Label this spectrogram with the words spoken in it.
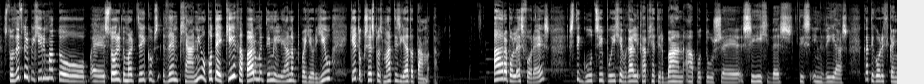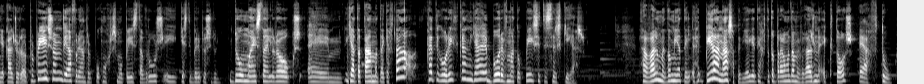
Στο δεύτερο επιχείρημα το ε, story του Mark Jacobs δεν πιάνει, οπότε εκεί θα πάρουμε την Ηλιάνα Παπαγεωργίου και το ξέσπασμά της για τα τάματα πάρα πολλές φορές στην Κούτσι που είχε βγάλει κάποια τυρμπάν από τους ε, της Ινδίας κατηγορήθηκαν για cultural appropriation, διάφοροι άνθρωποι που έχουν χρησιμοποιήσει σταυρούς ή και στην περίπτωση του Do My Style Rocks ε, για τα τάματα και αυτά κατηγορήθηκαν για εμπορευματοποίηση της θρησκείας. Θα βάλουμε εδώ μια τελ... Πήρα ανάσα παιδιά γιατί αυτά τα πράγματα με βγάζουν εκτός εαυτού.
